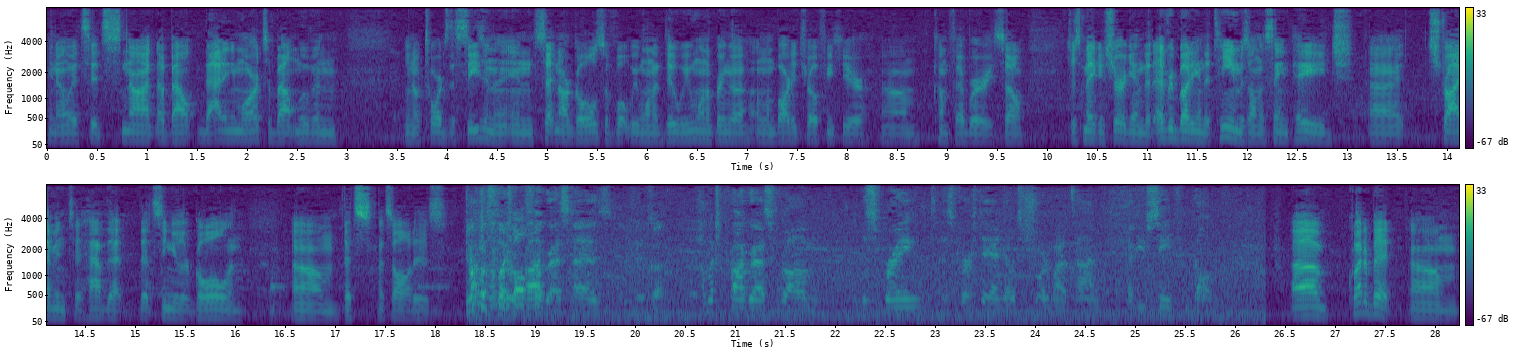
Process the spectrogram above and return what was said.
You know, it's it's not about that anymore. It's about moving, you know, towards the season and, and setting our goals of what we want to do. We want to bring a, a Lombardi Trophy here um, come February. So, just making sure again that everybody in the team is on the same page, uh, striving to have that that singular goal, and um, that's that's all it is. How much football progress has? How much progress from the spring to this first day? I know it's a short amount of time. Have you seen from Dalton? Uh, quite a bit. Um,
